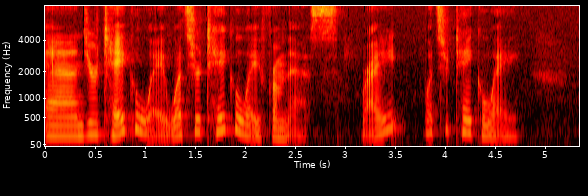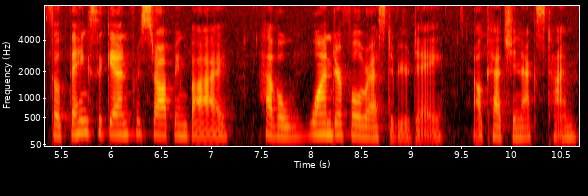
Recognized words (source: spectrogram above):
and your takeaway. What's your takeaway from this, right? What's your takeaway? So, thanks again for stopping by. Have a wonderful rest of your day. I'll catch you next time.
